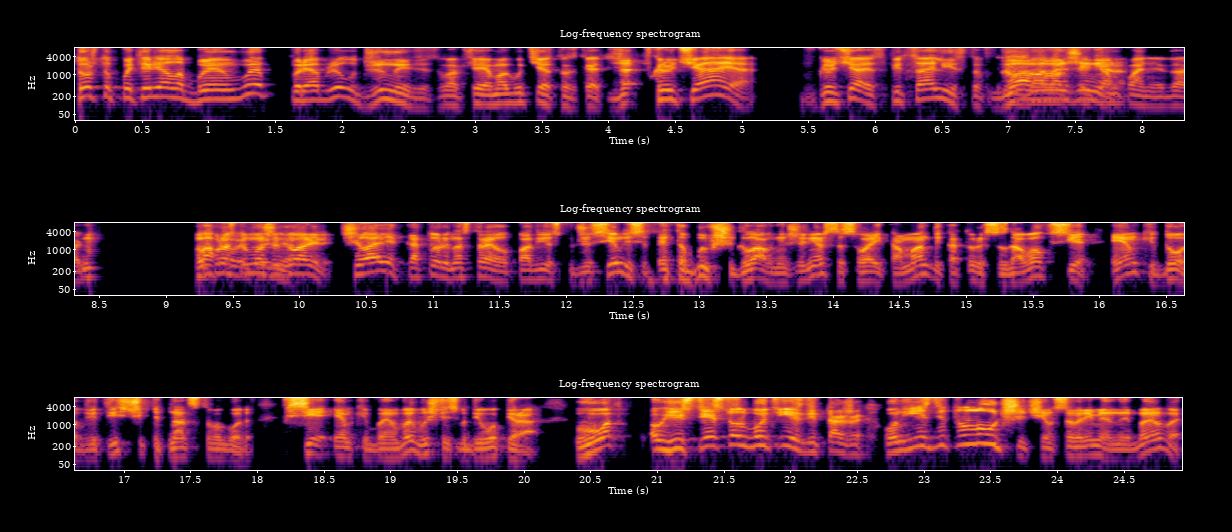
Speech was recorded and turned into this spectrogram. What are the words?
То, что потеряла BMW, приобрел Genesis, вообще, я могу честно сказать. Да. Включая включая специалистов главного инженера компании, да, мы просто, мы уже говорили, человек, который настраивал подвеску G70, это бывший главный инженер со своей командой, который создавал все м до 2015 года. Все м BMW вышли из-под его пера. Вот, естественно, он будет ездить так же. Он ездит лучше, чем современный BMW.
